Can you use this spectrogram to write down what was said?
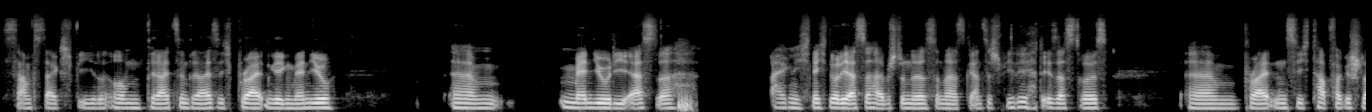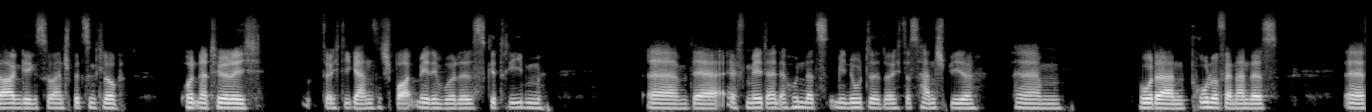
Samstagsspiel um 13.30 Uhr Brighton gegen Menu. Ähm, Menu die erste, eigentlich nicht nur die erste halbe Stunde, sondern das ganze Spiel eher desaströs. Ähm, Brighton sich tapfer geschlagen gegen so einen Spitzenclub. Und natürlich durch die ganzen Sportmedien wurde es getrieben. Ähm, der Elfmeter in der 100. Minute durch das Handspiel, ähm, wo dann Bruno Fernandes äh,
